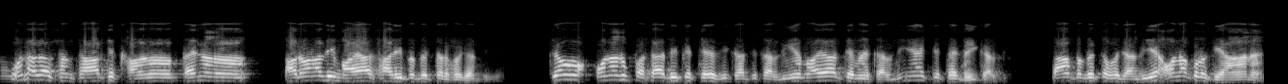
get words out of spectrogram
ਉਹਨਾਂ ਦਾ ਸੰਸਾਰ 'ਚ ਖਾਣਾ ਪਹਿਨਣਾ ਔਰ ਉਹਨਾਂ ਦੀ ਮਾਇਆ ਸਾਰੀ ਪਵਿੱਤਰ ਹੋ ਜਾਂਦੀ ਹੈ। ਕਿਉਂ? ਉਹਨਾਂ ਨੂੰ ਪਤਾ ਵੀ ਕਿੱਥੇ ਅਸੀਂ ਖਰਚ ਕਰਨੀ ਹੈ ਮਾਇਆ ਕਿਵੇਂ ਕਰਨੀ ਹੈ ਕਿੱਥੇ ਨਹੀਂ ਕਰਨੀ। ਤਾਂ ਪਵਿੱਤਰ ਹੋ ਜਾਂਦੀ ਹੈ। ਉਹਨਾਂ ਕੋਲ ਗਿਆਨ ਹੈ,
